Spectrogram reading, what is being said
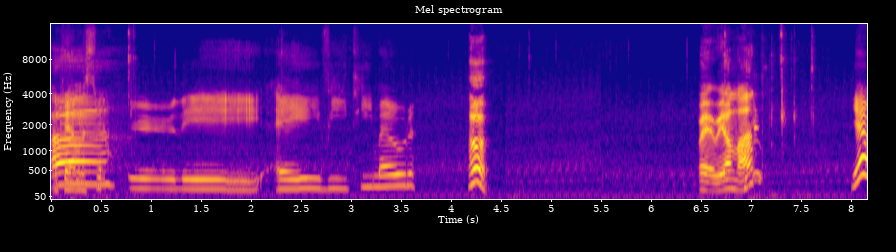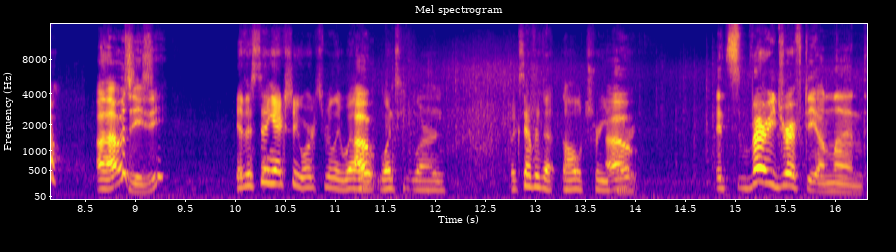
Okay, I'm Uh, gonna switch to the AVT mode. Huh. Wait, are we on land? Yeah, Oh, that was easy. yeah. This thing actually works really well Oh. once you learn, except for the, the whole tree Oh. part. It's very drifty on land.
